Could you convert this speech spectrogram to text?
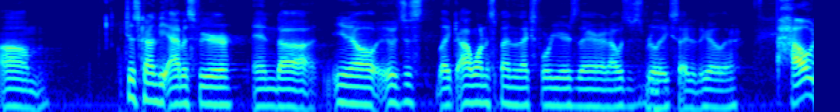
um, just kind of the atmosphere. And uh, you know, it was just like I want to spend the next four years there, and I was just really excited to go there. How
